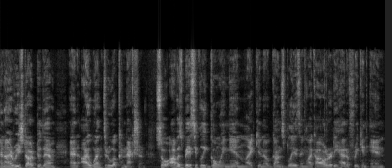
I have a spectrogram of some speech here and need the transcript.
and I reached out to them and I went through a connection. So I was basically going in like, you know, guns blazing, like I already had a freaking in.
